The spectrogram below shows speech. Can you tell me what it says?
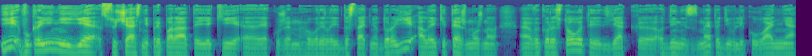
І в Україні є сучасні препарати, які, е, як уже ми говорили, достатньо дорогі, але які теж можна е, використовувати як е, один із методів лікування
